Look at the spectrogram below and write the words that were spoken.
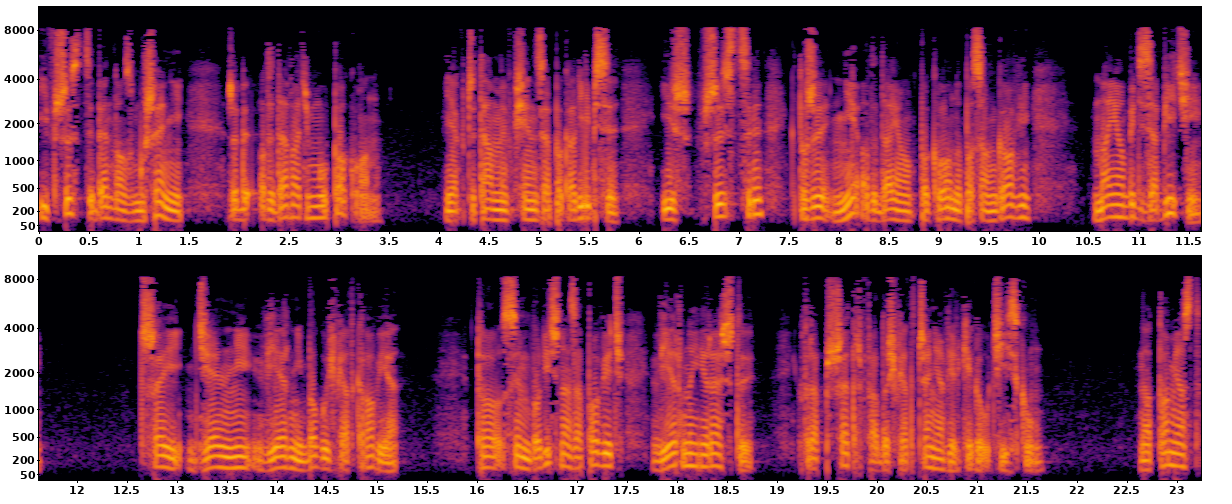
i wszyscy będą zmuszeni, żeby oddawać mu pokłon. Jak czytamy w księdze Apokalipsy, iż wszyscy, którzy nie oddają pokłonu posągowi, mają być zabici. Trzej dzielni, wierni Bogu świadkowie to symboliczna zapowiedź wiernej reszty, która przetrwa doświadczenia wielkiego ucisku. Natomiast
